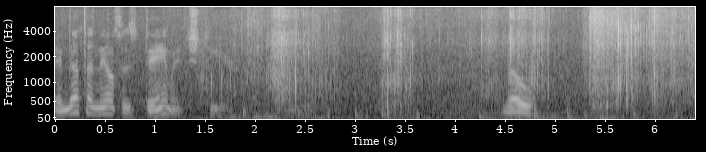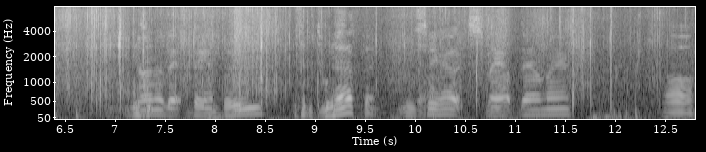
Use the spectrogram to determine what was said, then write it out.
and nothing else is damaged here. No, none of that bamboo, Is it a twist? nothing. You see how it snapped down there? Oh.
